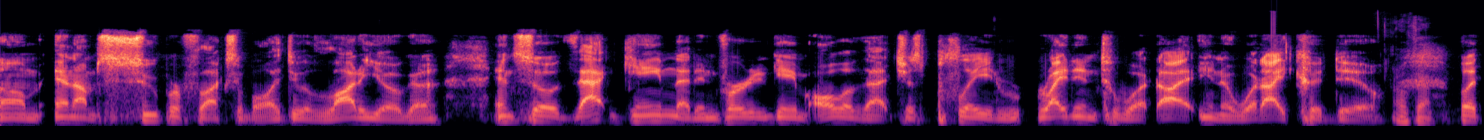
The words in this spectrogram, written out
um, and I'm super flexible. I do a lot of yoga, and so that game, that inverted game, all of that just played right into what I you know what I could do. Okay. But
